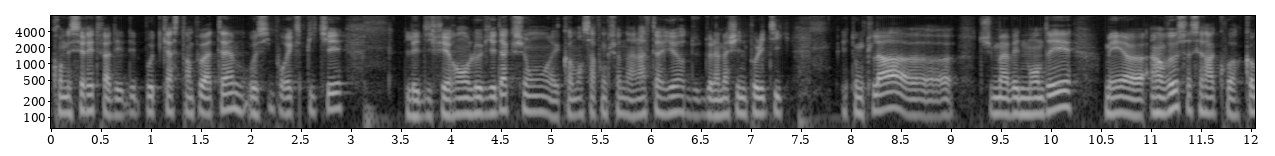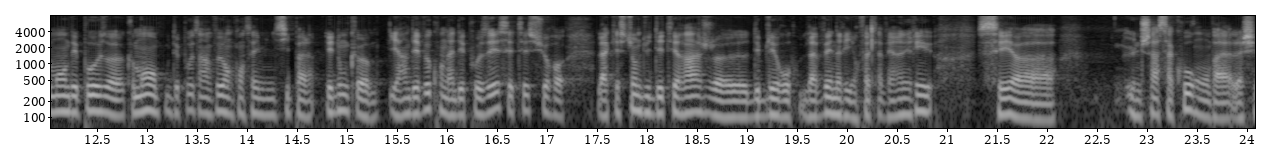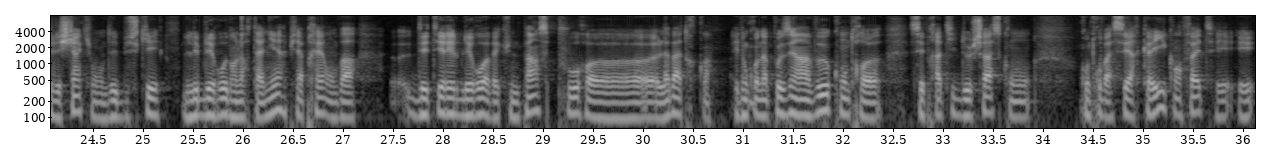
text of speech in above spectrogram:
qu'on essaierait de faire des, des podcasts un peu à thème aussi pour expliquer les différents leviers d'action et comment ça fonctionne à l'intérieur de, la machine politique. Et donc là, euh, tu m'avais demandé, mais euh, un vœu, ça sert à quoi? Comment on dépose, euh, comment on dépose un vœu en conseil municipal? Et donc, il y a un des vœux qu'on a déposé, c'était sur la question du déterrage des blaireaux, de la vénerie. En fait, la vénerie, c'est une chasse à court, on va lâcher les chiens qui vont débusquer les blaireaux dans leur tanière, puis après on va déterrer le blaireau avec une pince pour euh, l'abattre. Quoi. Et donc on a posé un vœu contre euh, ces pratiques de chasse qu'on qu'on trouve assez archaïques en fait et,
